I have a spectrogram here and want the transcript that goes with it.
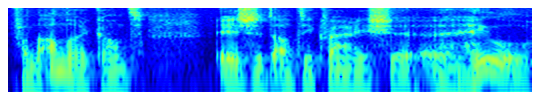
Van de andere kant is het antiquarische eh, heel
